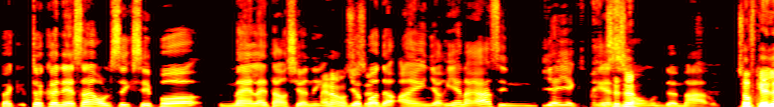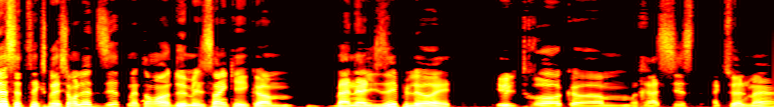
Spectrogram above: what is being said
fait que te connaissant, on le sait que c'est pas mal intentionné. Non, Il n'y a pas de haine, il n'y a rien derrière. C'est une vieille expression de marbre. Sauf que là, cette expression-là, dite, mettons, en 2005, est comme banalisée, puis là, elle est ultra comme raciste actuellement.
